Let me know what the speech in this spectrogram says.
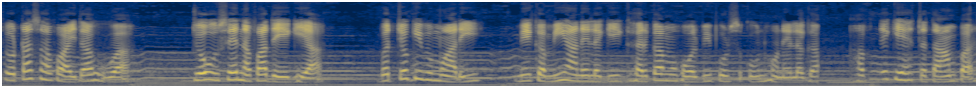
چھوٹا سا فائدہ ہوا، جو اسے نفع دے گیا۔ بچوں کی بیماری میں کمی آنے لگی، گھر کا ماحول بھی پرسکون ہونے لگا۔ ہفتے کے اختتام پر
